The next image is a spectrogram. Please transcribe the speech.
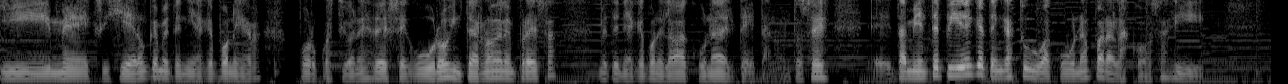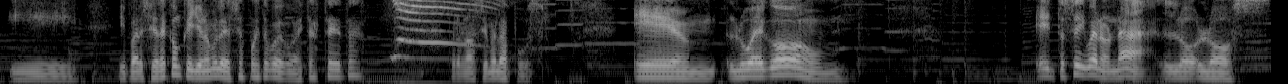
y me exigieron que me tenía que poner, por cuestiones de seguros internos de la empresa, me tenía que poner la vacuna del tétano. Entonces, eh, también te piden que tengas tu vacuna para las cosas y, y, pareciera que aunque yo no me lo hubiese puesto porque con estas tetas, pero no, sí me las puse. Em, luego, entonces, bueno, nada, los,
